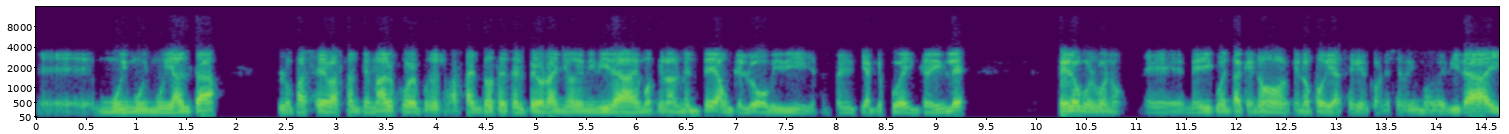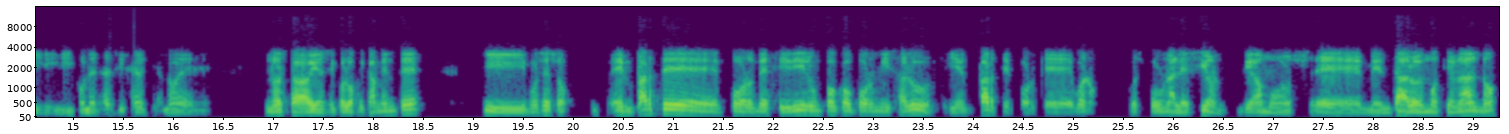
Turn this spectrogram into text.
eh, muy, muy, muy alta. Lo pasé bastante mal, fue pues eso, hasta entonces el peor año de mi vida emocionalmente, aunque luego viví esa experiencia que fue increíble pero pues bueno, eh, me di cuenta que no, que no podía seguir con ese ritmo de vida y, con esa exigencia, ¿no? No estaba bien psicológicamente y pues eso, en parte por decidir un poco por mi salud y en parte porque, bueno, pues por una lesión, digamos, eh, mental o emocional, ¿no?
